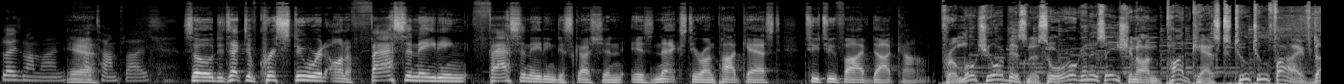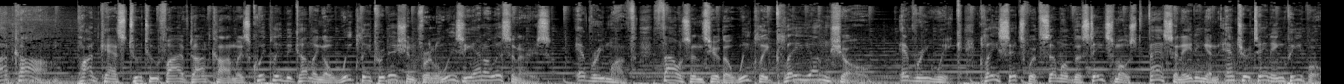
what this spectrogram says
Blows my mind Yeah. how time flies. So, Detective Chris Stewart on a fascinating, fascinating discussion is next here on podcast225.com. Promote your business or organization on podcast225.com. Podcast225.com is quickly becoming a weekly tradition for Louisiana listeners. Every month, thousands hear the weekly Clay Young Show. Every week, Clay sits with some of the state's most fascinating and entertaining people.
